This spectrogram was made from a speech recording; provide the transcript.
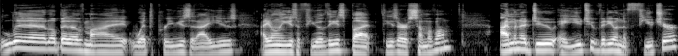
little bit of my width previews that I use. I only use a few of these, but these are some of them. I'm going to do a YouTube video in the future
